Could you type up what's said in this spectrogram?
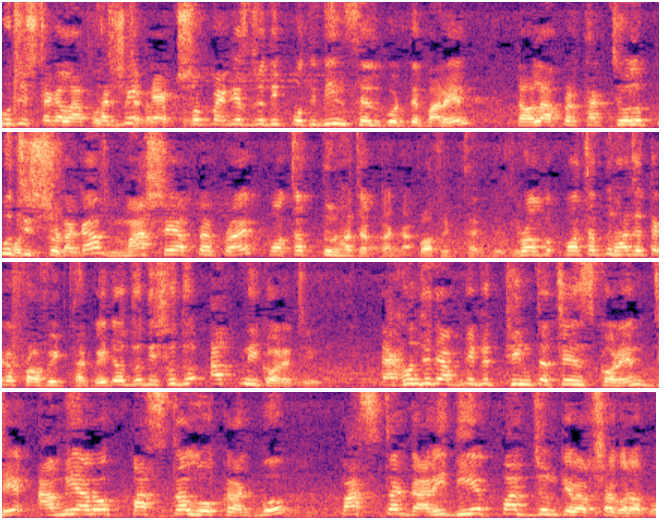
পঁচিশ টাকা লাভ থাকবে। একশো প্যাকেজ যদি প্রতিদিন সেল করতে পারেন তাহলে আপনার থাকছে হলো পঁচিশশো টাকা। মাসে আপনার প্রায় পঁচাত্তর হাজার টাকা। প্রফিট থাকবে পঁচাত্তর হাজার টাকা প্রফিট থাকবে। এটা যদি শুধু আপনি করেন। এখন যদি আপনি একটু থিমটা চেঞ্জ করেন যে আমি আরও পাঁচটা লোক রাখব পাঁচটা গাড়ি দিয়ে পাঁচজনকে ব্যবসা করাবো।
